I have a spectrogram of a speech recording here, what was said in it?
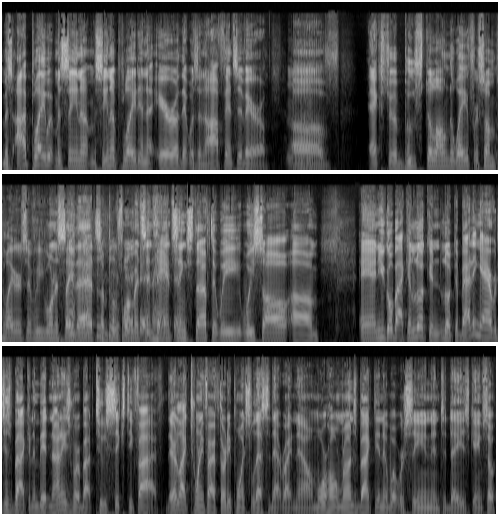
Miss- I played with Mussina. Mussina played in an era that was an offensive era Mm-hmm. of extra boost along the way for some players, if we want to say that, some performance enhancing stuff that we we saw. Um, and you go back and look and look, the batting averages back in the mid 90s were about 265. They're like 25, 30 points less than that right now. More home runs back then than what we're seeing in today's game. So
